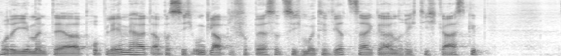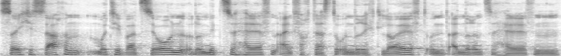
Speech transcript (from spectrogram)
Oder jemand, der Probleme hat, aber sich unglaublich verbessert, sich motiviert zeigt, der einen richtig Gas gibt solche Sachen, Motivation oder mitzuhelfen, einfach, dass der Unterricht läuft und anderen zu helfen.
